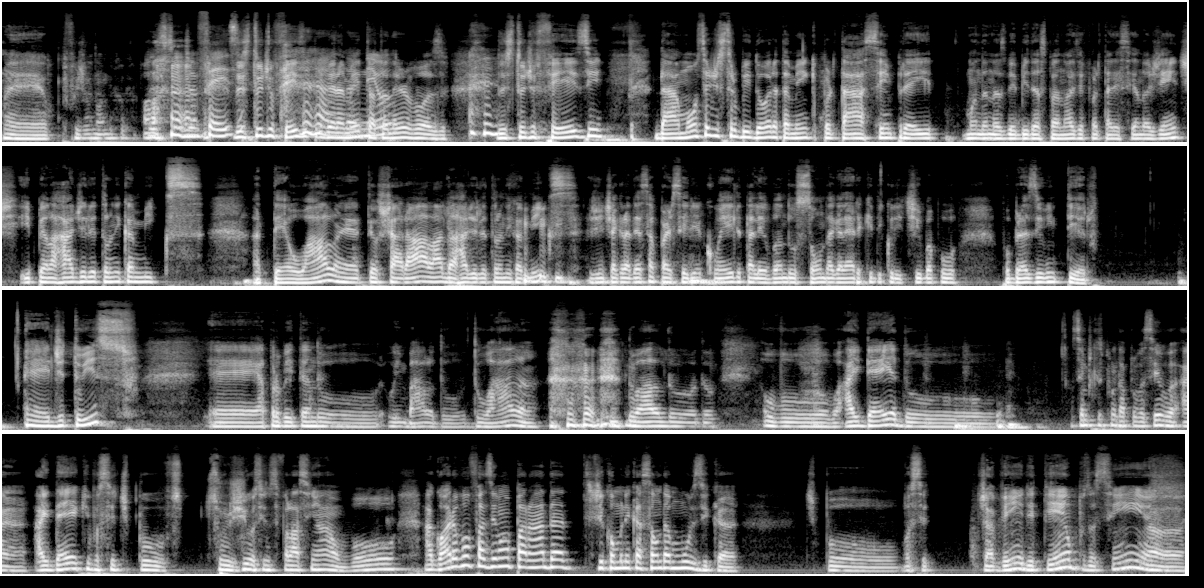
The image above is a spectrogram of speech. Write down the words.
É, fugiu o nome que eu do falo. Estúdio Face. Do Estúdio Phase, primeiramente, eu tô nervoso. Do Estúdio Phase, da Monster Distribuidora também, que por estar sempre aí mandando as bebidas pra nós e fortalecendo a gente. E pela Rádio Eletrônica Mix. Até o Alan, é, até o Xará lá da Rádio Eletrônica Mix. a gente agradece a parceria com ele, tá levando o som da galera aqui de Curitiba pro, pro Brasil inteiro. É, dito isso, é, aproveitando o, o embalo do, do Alan, do Alan, do, do- o- a ideia do. Sempre quis perguntar pra você, a, a ideia que você, tipo, surgiu assim, você falar assim, ah, vou. Agora eu vou fazer uma parada de comunicação da música. Tipo, você já vem de tempos, assim. ah,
